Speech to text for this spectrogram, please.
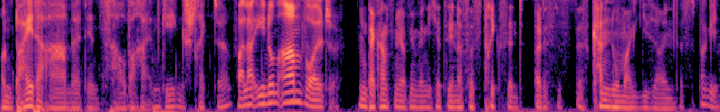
und beide Arme dem Zauberer entgegenstreckte, weil er ihn umarmen wollte. Da kannst du mir auf jeden Fall nicht erzählen, dass das Tricks sind, weil das, ist, das kann nur Magie sein. Das ist Magie.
